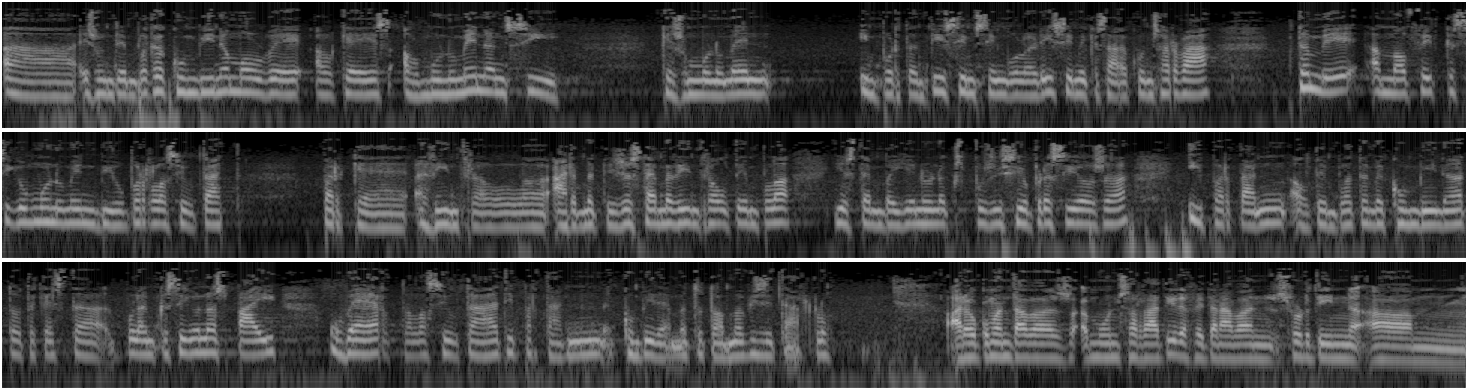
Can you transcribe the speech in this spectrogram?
eh, és un temple que combina molt bé el que és el monument en si, que és un monument importantíssim, singularíssim i que s'ha de conservar, també amb el fet que sigui un monument viu per la ciutat perquè a dintre, el, ara mateix estem a dintre el temple i estem veient una exposició preciosa i per tant el temple també combina tota aquesta, volem que sigui un espai obert a la ciutat i per tant convidem a tothom a visitar-lo. Ara ho comentaves a Montserrat i de fet anaven sortint um,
